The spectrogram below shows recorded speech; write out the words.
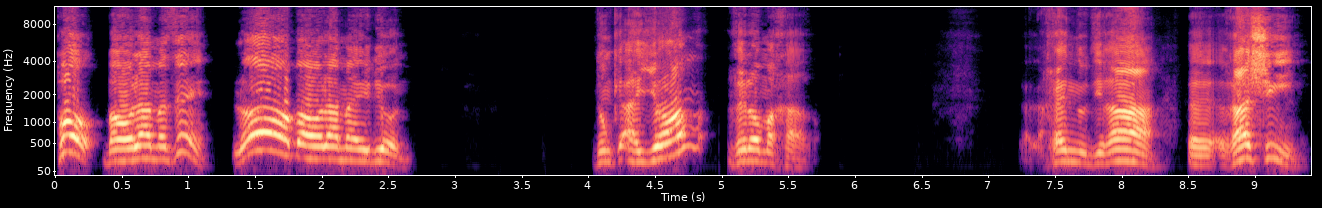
po, Baolam Azeh, lo Baolam Aelion. Donc Hayom, Velo Machar. La reine nous dira, euh, Rashi,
